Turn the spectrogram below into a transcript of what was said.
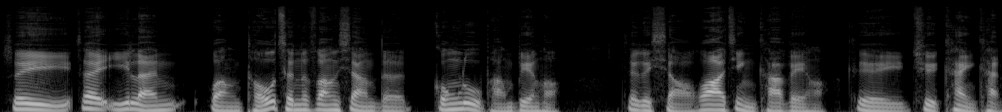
所以在宜兰往头城的方向的公路旁边哈，这个小花镜咖啡哈，可以去看一看。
